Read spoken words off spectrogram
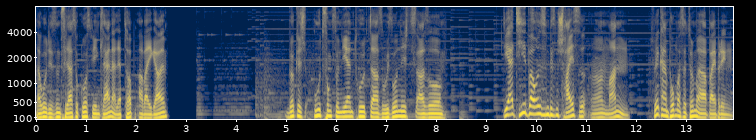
Na gut, die sind vielleicht so groß wie ein kleiner Laptop, aber egal. Wirklich gut funktionieren tut da sowieso nichts, also... Die IT bei uns ist ein bisschen scheiße. Oh Mann. Ich will keinen Pokémon Saturn herbeibringen.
